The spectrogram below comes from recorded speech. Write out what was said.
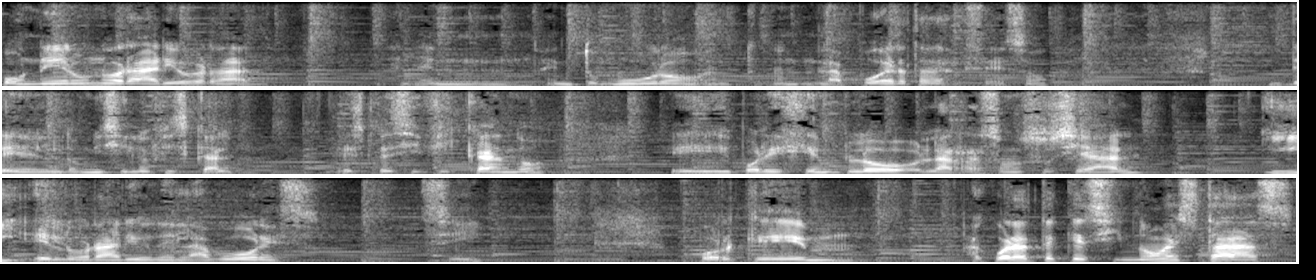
poner un horario, ¿verdad? En, tu muro, en, la puerta de acceso del domicilio fiscal, especificando, eh, por ejemplo, la razón social, y el horario de labores, ¿sí? Porque mm, acuérdate que si no estás,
